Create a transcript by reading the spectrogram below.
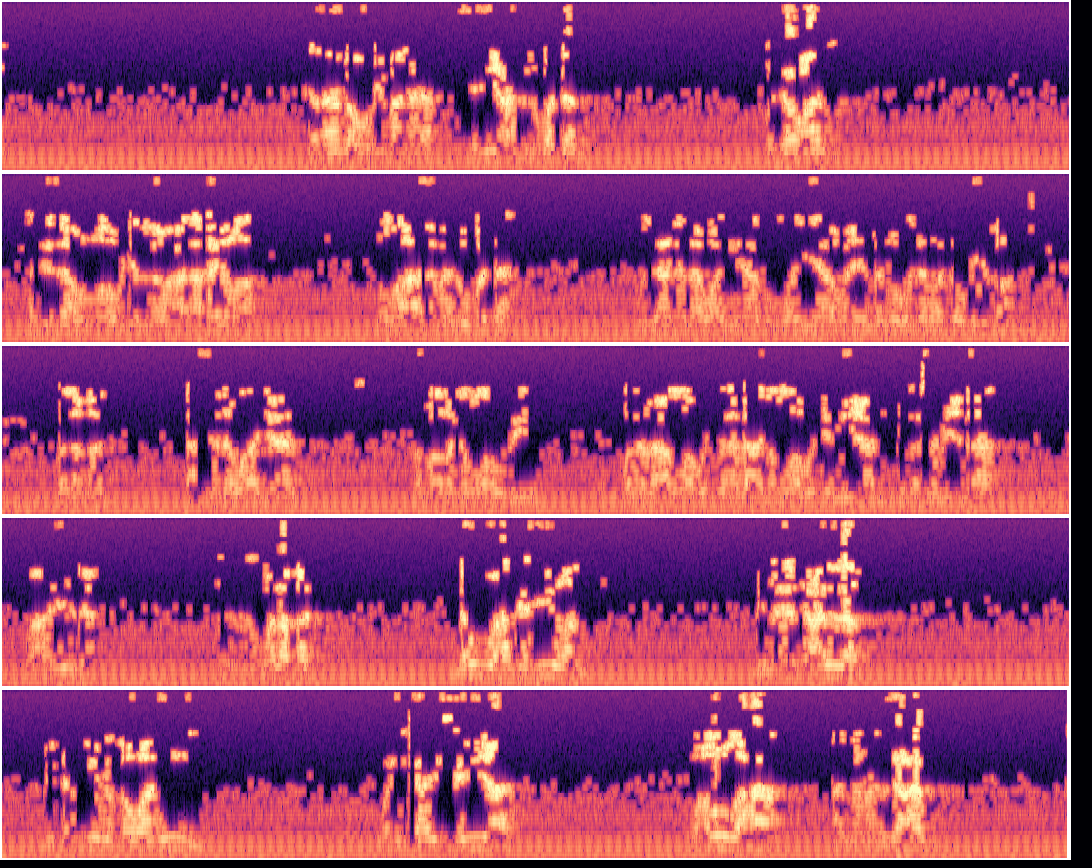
كلامه في معنى الشريعة لغة وشرعا فجزاه الله جل وعلا خيرا وضاعف مثوبته وزادنا وإياكم وإياه علما وهدى وتوفيقا. فلقد أحسن واجاد فبارك الله فيه. ونفع الله ونفعنا الله جميعا بما سمعنا وعلمنا. ولقد نوه كثيرا بما يتعلق بتحكيم القوانين وإنكار الشريعة. وأوضح أن من زعم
